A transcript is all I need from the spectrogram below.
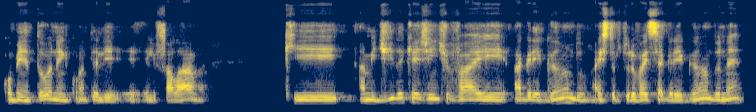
comentou, né, enquanto ele, ele falava, que à medida que a gente vai agregando, a estrutura vai se agregando, né,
